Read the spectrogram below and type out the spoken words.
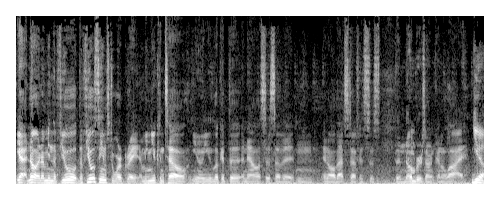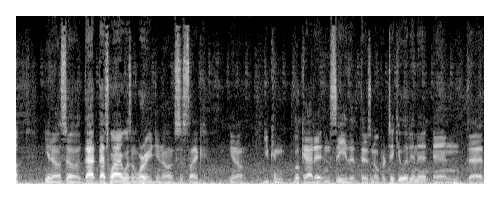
Yeah. No. And I mean the fuel. The fuel seems to work great. I mean you can tell. You know, you look at the analysis of it and and all that stuff. It's just the numbers aren't going to lie. Yeah. You know. So that that's why I wasn't worried. You know. It's just like, you know, you can look at it and see that there's no particulate in it and that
